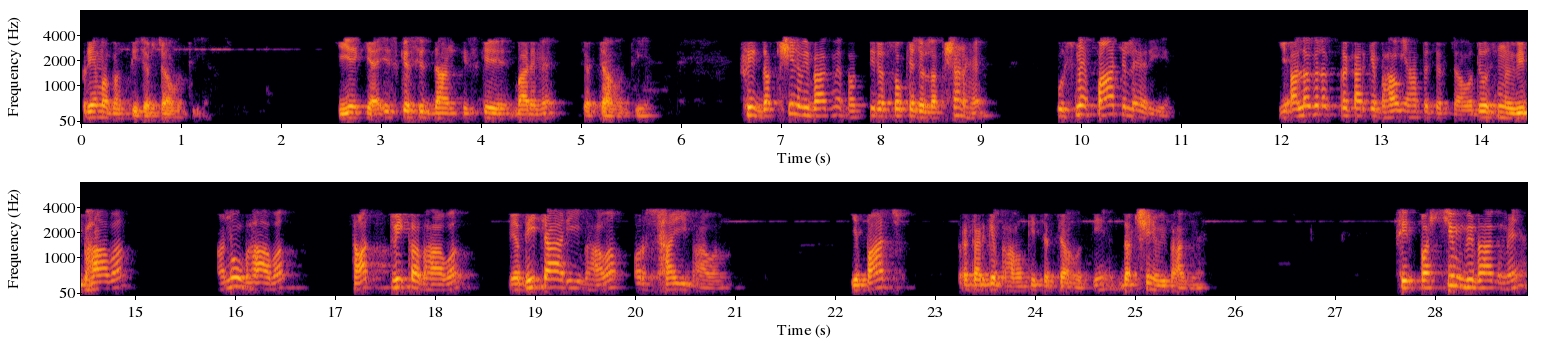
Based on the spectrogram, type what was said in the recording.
प्रेम भक्ति चर्चा होती है। ये क्या, इसके सिद्धांत, इसके बारे में चर्चा होती है। फिर दक्षिण विभाग में भक्ति रसों के जो लक्षण है, उसमें पाँच लहरी है ये अलग अलग प्रकार के भाव यहाँ पे चर्चा होते हैं। उसमें विभाव, अनुभाव, सात्विक भाव, व्यभिचारी भाव और स्थायी भाव। ये पाँच प्रकार के भावों की चर्चा होती है दक्षिण विभाग में। फिर पश्चिम विभाग में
